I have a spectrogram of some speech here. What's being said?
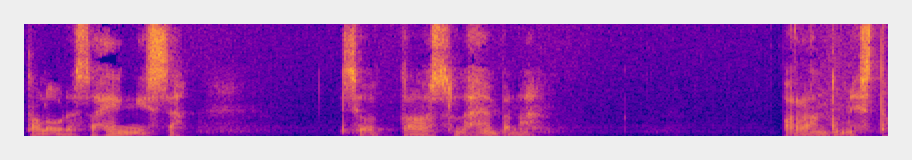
taloudessa hengissä, niin se on taas lähempänä parantumista,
